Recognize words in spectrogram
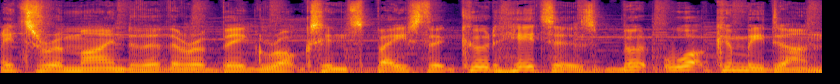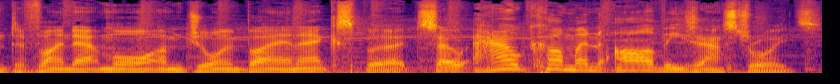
It's a reminder that there are big rocks in space that could hit us, but what can be done? To find out more, I'm joined by an expert. So, how common are these asteroids?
